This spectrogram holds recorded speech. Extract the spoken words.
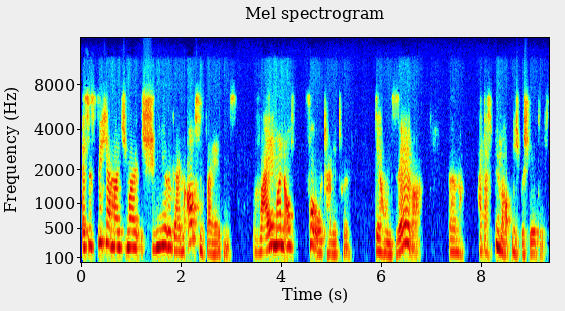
Es ist sicher manchmal schwieriger im Außenverhältnis, weil man auf Vorurteile trifft. Der Hund selber ähm, hat das überhaupt nicht bestätigt.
